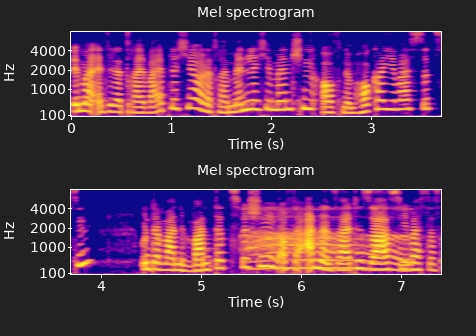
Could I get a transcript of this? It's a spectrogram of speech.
immer entweder drei weibliche oder drei männliche Menschen auf einem Hocker jeweils sitzen. Und dann war eine Wand dazwischen und auf der anderen Seite saß Ah. jeweils das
